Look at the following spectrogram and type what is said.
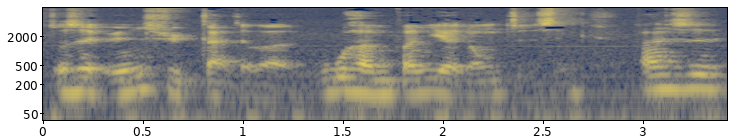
就是允许在这个无痕分页中执行。但是，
